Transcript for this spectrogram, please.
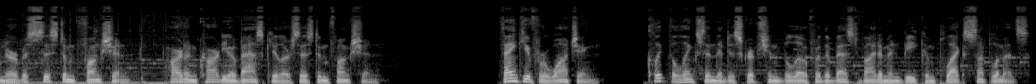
nervous system function, heart and cardiovascular system function. Thank you for watching. Click the links in the description below for the best vitamin B complex supplements.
